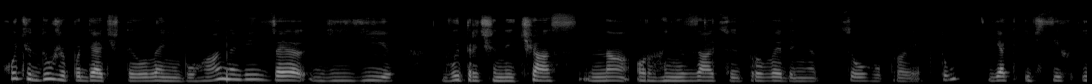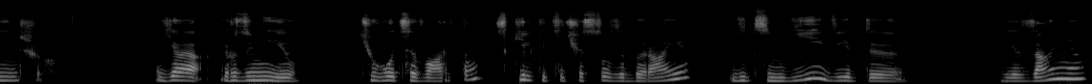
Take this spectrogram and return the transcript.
Хочу дуже подячити Олені Бугановій за її витрачений час на організацію проведення цього проєкту, як і всіх інших. Я розумію, чого це варто, скільки це часу забирає від сім'ї, від е, в'язання,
